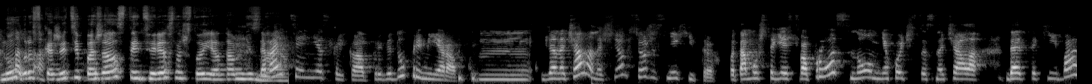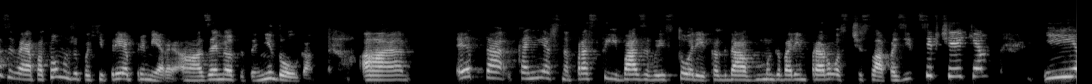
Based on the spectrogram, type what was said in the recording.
Ну, расскажите, пожалуйста, интересно, что я там не знаю. Давайте несколько приведу примеров. Для начала сначала начнем все же с нехитрых, потому что есть вопрос, но мне хочется сначала дать такие базовые, а потом уже похитрее примеры. А, займет это недолго. А, это, конечно, простые базовые истории, когда мы говорим про рост числа позиций в чеке, и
